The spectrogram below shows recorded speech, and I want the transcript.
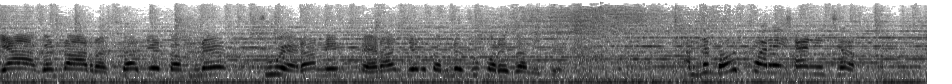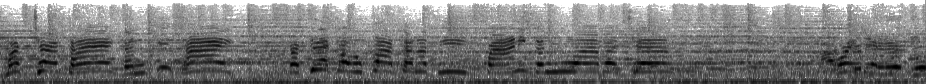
ત્યાં આગળના રસ્તા છે. તમને શું હેરાન હેરાન છે તમને શું પરેશાની છે? અમને બહુ જ પરેશાની છે. મચ્છર થાય ગંદકી થાય. કચરા કોઈ ઉપાડતા નથી. પાણી ગંદુ આવે છે. જો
